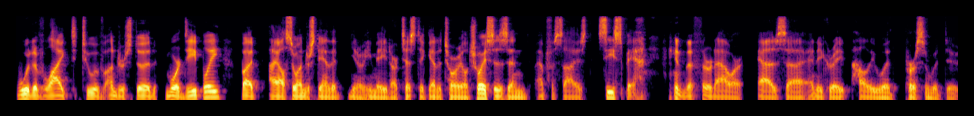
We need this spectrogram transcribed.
would have liked to have understood more deeply but I also understand that you know he made artistic editorial choices and emphasized C-SPAN in the third hour as uh, any great Hollywood person would do.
